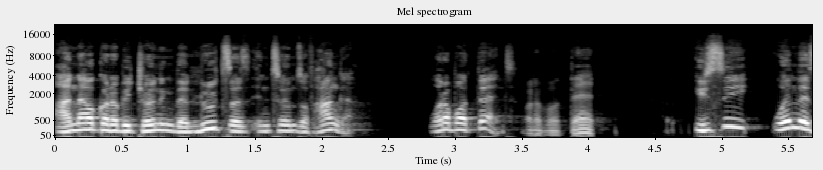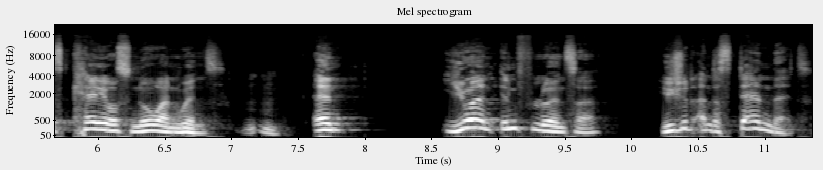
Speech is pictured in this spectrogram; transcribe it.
are now gonna be joining the looters in terms of hunger? What about that? What about that? You see, when there's chaos, no one wins. And you're an influencer, you should understand that.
